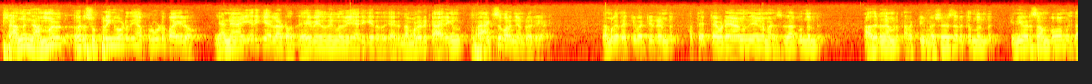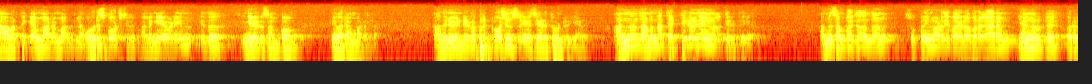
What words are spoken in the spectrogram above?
പക്ഷെ അന്ന് നമ്മൾ ഒരു സുപ്രീം കോടതി അപ്രൂവ്ഡ് ബൈലോ ഞാൻ ന്യായീകരിക്കുകയല്ല കേട്ടോ നിങ്ങൾ വിചാരിക്കരുത്. കാര്യം നമ്മളൊരു കാര്യങ്ങൾ ഫാക്ട്സ് പറഞ്ഞുകൊണ്ട് വരികയാണ്. നമുക്ക് തെറ്റ് പറ്റിയിട്ടുണ്ട് ആ തെറ്റ് എവിടെയാണെന്ന് ഞങ്ങൾ മനസ്സിലാക്കുന്നുണ്ട്. അതിന് നമ്മൾ കറക്റ്റീവ് മെഷേഴ്സ് എടുക്കുന്നുണ്ട്. ഇനി ഒരു സംഭവം ഇത് ആവർത്തിക്കാൻ പാടില്ല ഒരു സ്പോർട്സിലും അല്ലെങ്കിൽ എവിടെയും ഇത് ഇങ്ങനെ ഒരു സംഭവം ഇനി വരാൻ പാടില്ല. അതിനുവേണ്ടിയുള്ള പ്രിക്കോഷൻസ് കേസ് എടുത്തുകൊണ്ടിരിക്കുകയാണ്. അന്ന് നടന്ന തെറ്റുകൾ ഞങ്ങൾ തിരുത്തുകയാണ്. അന്ന് സംഭവിച്ചത് എന്താണ്? സുപ്രീം കോടതി ബൈലോ പ്രകാരം ഞങ്ങൾക്ക് ഒരു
